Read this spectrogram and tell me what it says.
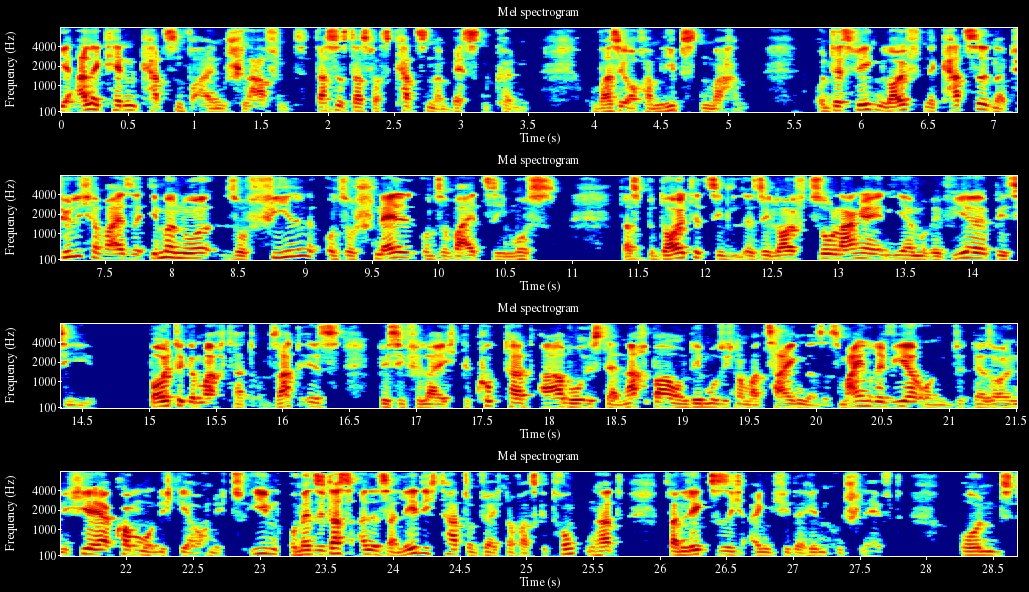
Wir alle kennen Katzen vor allem schlafend. Das ist das, was Katzen am besten können und was sie auch am liebsten machen. Und deswegen läuft eine Katze natürlicherweise immer nur so viel und so schnell und so weit sie muss. Das bedeutet, sie, sie läuft so lange in ihrem Revier, bis sie Beute gemacht hat und satt ist, bis sie vielleicht geguckt hat, ah, wo ist der Nachbar und dem muss ich nochmal zeigen, das ist mein Revier und der soll nicht hierher kommen und ich gehe auch nicht zu ihm. Und wenn sie das alles erledigt hat und vielleicht noch was getrunken hat, dann legt sie sich eigentlich wieder hin und schläft. Und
